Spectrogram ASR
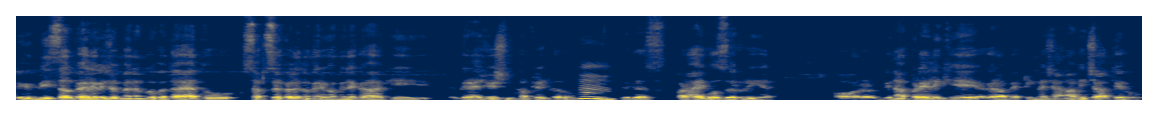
लेकिन बीस साल पहले भी जब मैंने उनको बताया तो सबसे पहले तो मेरी मम्मी ने कहा कि ग्रेजुएशन कंप्लीट करो बिकॉज़ हम्म। पढ़ाई बहुत ज़रूरी है। और बिना पढ़े लिखे अगर आप एक्टिंग में जाना भी चाहते हो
